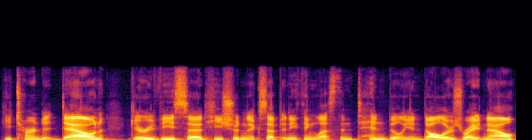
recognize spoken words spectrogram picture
He turned it down. Gary Vee said he shouldn't accept anything less than $10 billion right now,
